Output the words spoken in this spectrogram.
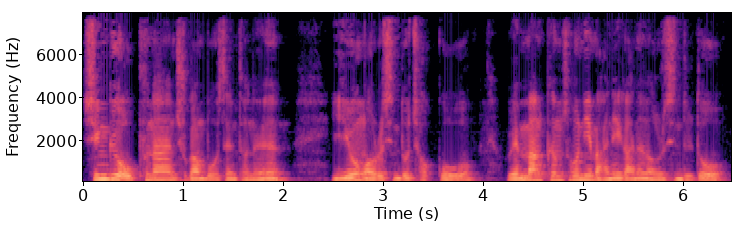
신규 오픈한 주간보호센터는 이용 어르신도 적고 웬만큼 손이 많이 가는 어르신들도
